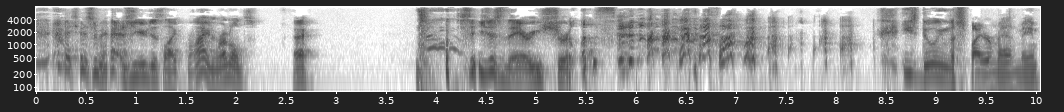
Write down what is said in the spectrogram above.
I just imagine you just like Ryan Reynolds. Hey. He's just there. He's shirtless. He's doing the Spider-Man meme.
